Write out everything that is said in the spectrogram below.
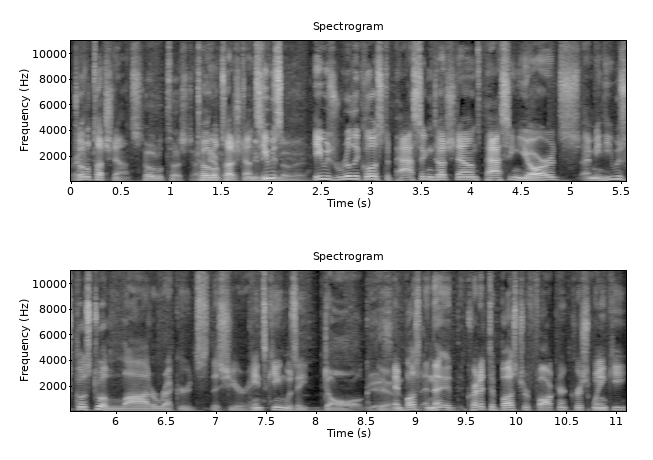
right? Total touchdowns. Total touchdowns. Total Never- touchdowns. He was even know that. he was really close to passing touchdowns, passing yards. I mean, he was close to a lot of records this year. Haynes King was a dog. Yeah. And Bus- and that, credit to Buster Faulkner, Chris Weinke.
